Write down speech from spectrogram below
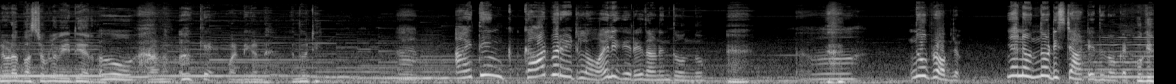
ഞാനിവിടെ ബസ് സ്റ്റോപ്പിൽ വെയിറ്റ് ഓ ചെയ്യായിരുന്നു. കാരണം ഓക്കെ വണ്ടി കണ്ടേ. എന്ത് പറ്റി? ഐ തിങ്ക് കാർബറേറ്ററിൽ ഓയിൽ കയറിയതാണെന്ന് തോന്നുന്നു. നോ പ്രോബ്ലം ഞാൻ ഒന്നുകൂടി സ്റ്റാർട്ട് ചെയ്ത് നോക്കട്ടെ. ഓക്കെ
